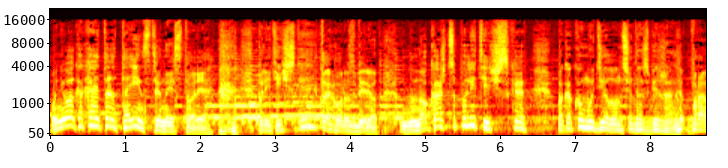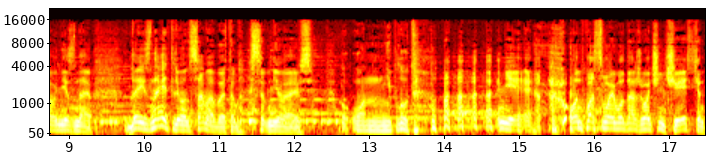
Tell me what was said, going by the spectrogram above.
У него какая-то таинственная история. Политическая? Кто его разберет? Но, кажется, политическая. По какому делу он сюда сбежал? Право не знаю. Да и знает ли он сам об этом, сомневаюсь. Он не плут? Нет, он по-своему даже очень честен.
